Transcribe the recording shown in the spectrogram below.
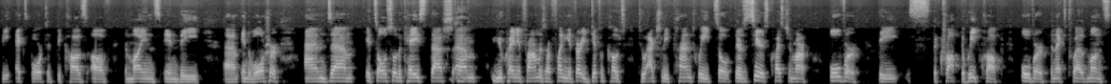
be exported because of the mines in the um, in the water, and um, it's also the case that um, Ukrainian farmers are finding it very difficult to actually plant wheat. So there's a serious question mark over the the crop, the wheat crop over the next 12 months.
